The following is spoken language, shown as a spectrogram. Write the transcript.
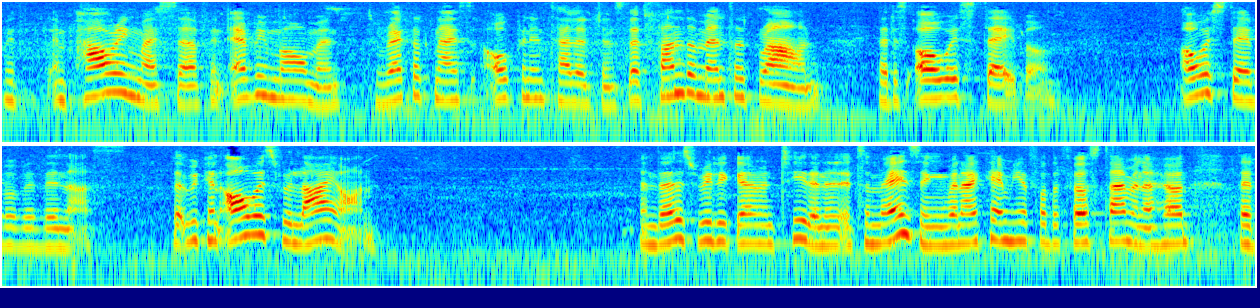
With empowering myself in every moment to recognize open intelligence, that fundamental ground that is always stable, always stable within us, that we can always rely on. And that is really guaranteed. And it's amazing. When I came here for the first time and I heard that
